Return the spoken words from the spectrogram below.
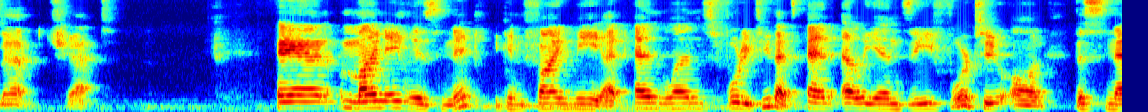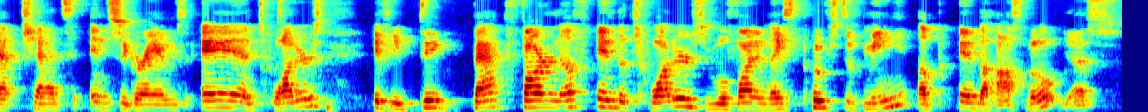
Snapchat. And my name is Nick. You can find me at nlenz42. That's N L E N Z 42 on the Snapchats, Instagrams, and Twatters. If you dig back far enough in the Twatters, you will find a nice post of me up in the hospital. Yes.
